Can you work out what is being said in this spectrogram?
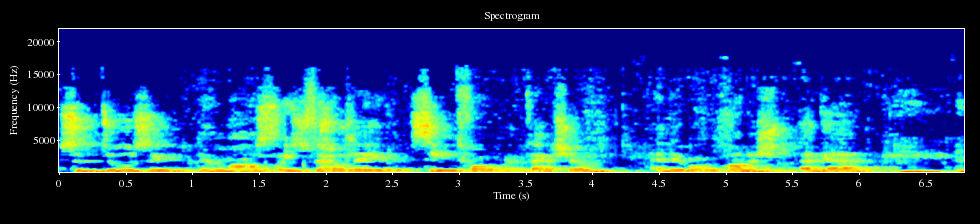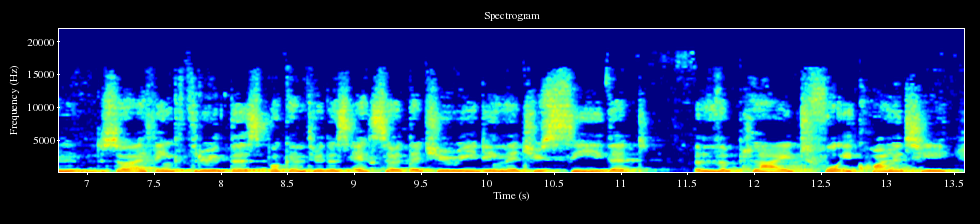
seducing their masters. Exactly. So they sought for protection and they were punished again. And so I think through this book and through this excerpt that you're reading, that you see that the plight for equality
